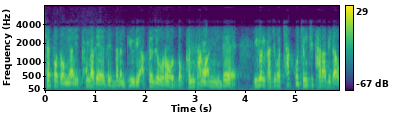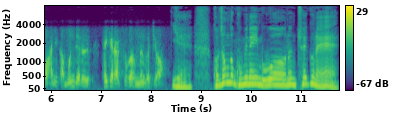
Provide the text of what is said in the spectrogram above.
체포 동의안이 통과돼야 된다는 비율이 압도적으로 높은 상황인데 이걸 가지고 자꾸 정치 탄압이라고 하니까 문제를 해결할 수가 없는 거죠. 예. 권성동 국민의힘 의원은 최근에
